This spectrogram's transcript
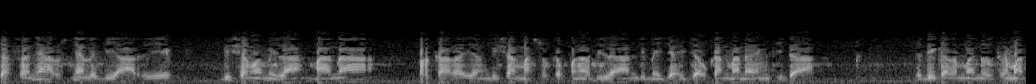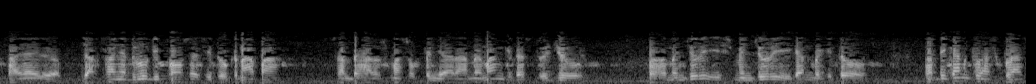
Jaksanya harusnya lebih arif, bisa memilah mana perkara yang bisa masuk ke pengadilan, di meja hijaukan, mana yang tidak. Jadi kalau menurut hemat saya itu, jaksanya dulu diproses itu. Kenapa? Sampai harus masuk penjara. Memang kita setuju bahwa mencuri is mencuri kan begitu. Tapi kan kelas-kelas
